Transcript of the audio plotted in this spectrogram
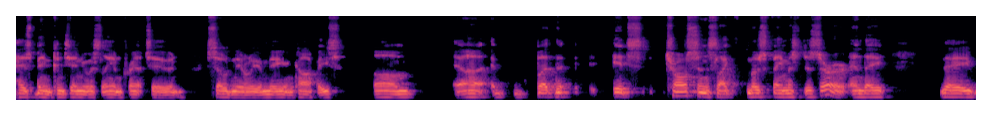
has been continuously in print too and sold nearly a million copies. Um, uh, but the, it's Charleston's like most famous dessert, and they they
